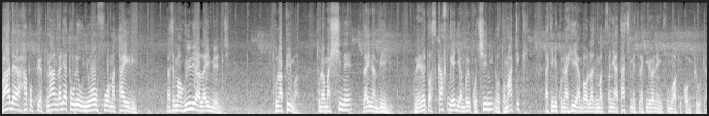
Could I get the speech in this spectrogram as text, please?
baada ya hapo pia tunaangalia hata ule unyoofu wa matairi, nasema wheel alignment tunapima. Tuna mashine za aina mbili, kuna inaitwa scuff gauge ambayo iko chini ni automatic, lakini kuna hii ambayo lazima tufanye attachment, lakini ni mfumo wa kikompyuta.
